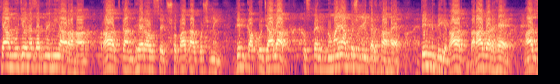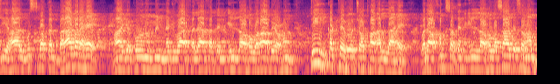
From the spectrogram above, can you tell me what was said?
کیا مجھے نظر نہیں آ رہا؟ رات کا اندھیرا اس سے چھپاتا کچھ نہیں، دن کا اجالا اس پہ نمایاں کچھ نہیں کرتا ہے۔ دن بھی رات برابر ہے، ماضی حال مستقل برابر ہے۔ ما یکون من نجوا ثلاثت الا هو رابعهم تین کٹھے ہو چوتھا اللہ ہے، ولا خمسط الا هو سادسهم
